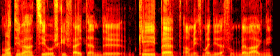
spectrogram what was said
motivációs, kifejtendő képet, amit majd ide fogunk bevágni,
